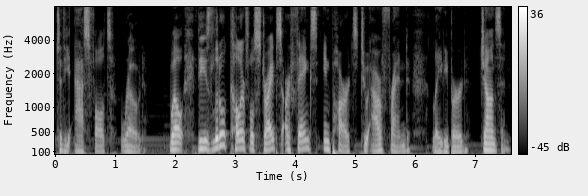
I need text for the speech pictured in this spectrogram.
to the asphalt road. Well, these little colorful stripes are thanks in part to our friend Ladybird Johnson.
